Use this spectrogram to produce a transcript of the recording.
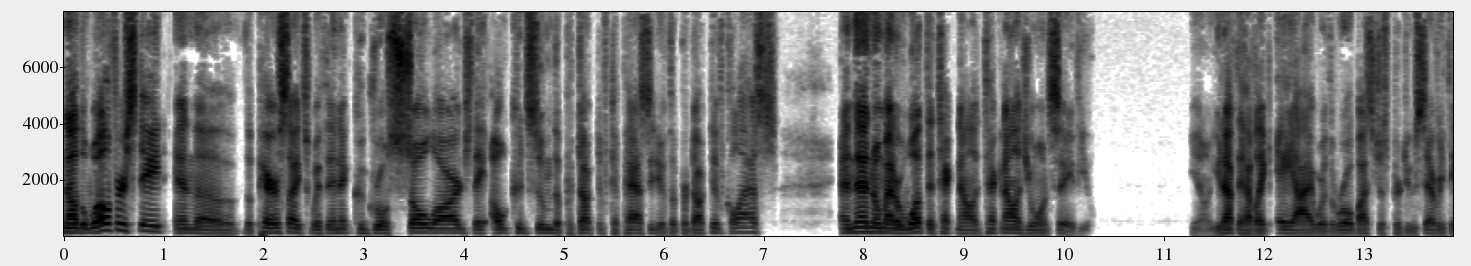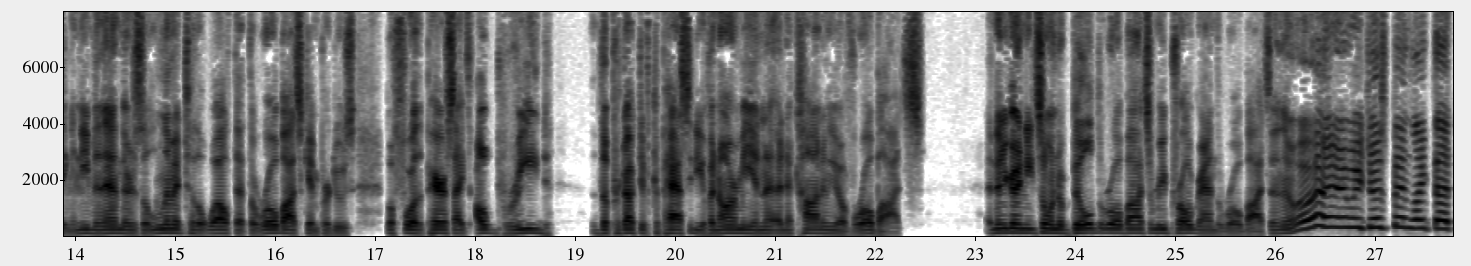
Now, the welfare state and the, the parasites within it could grow so large they outconsume the productive capacity of the productive class. And then, no matter what the technology, technology won't save you. You know, you'd have to have like AI where the robots just produce everything. And even then, there's a limit to the wealth that the robots can produce before the parasites outbreed the productive capacity of an army and an economy of robots. And then you're going to need someone to build the robots and reprogram the robots. And oh, we just been like that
